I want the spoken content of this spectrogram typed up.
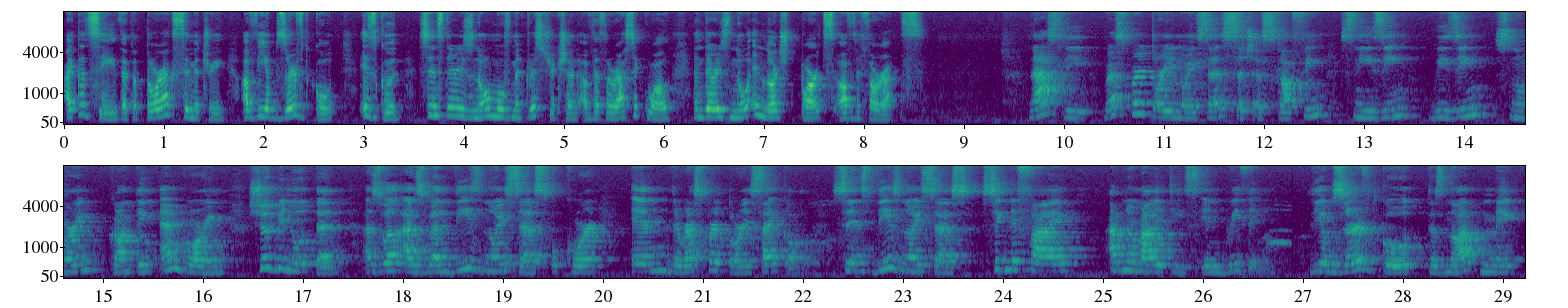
I could say that the thorax symmetry of the observed goat is good since there is no movement restriction of the thoracic wall and there is no enlarged parts of the thorax. Lastly, respiratory noises such as coughing, sneezing, wheezing, snoring, grunting, and roaring should be noted as well as when these noises occur in the respiratory cycle since these noises signify abnormalities in breathing. The observed goat does not make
